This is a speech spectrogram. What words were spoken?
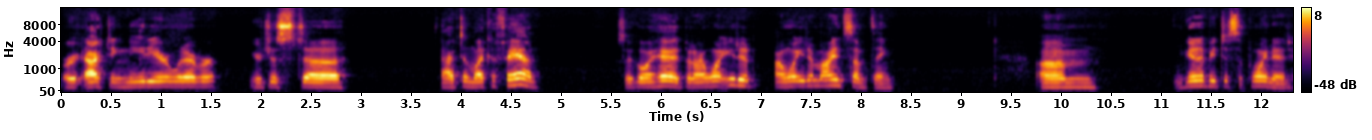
or acting needy or whatever. You're just uh, acting like a fan. So go ahead, but I want you to I want you to mind something. Um, you're gonna be disappointed.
